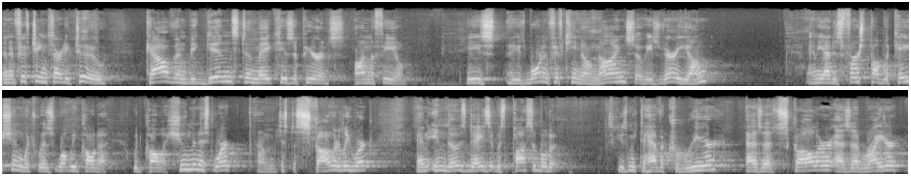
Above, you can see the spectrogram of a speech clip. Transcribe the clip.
And in 1532, Calvin begins to make his appearance on the field. He's, he's born in 1509, so he's very young. And he had his first publication, which was what we called a, would call a humanist work, um, just a scholarly work. And in those days, it was possible to, excuse me, to have a career as a scholar, as a writer,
